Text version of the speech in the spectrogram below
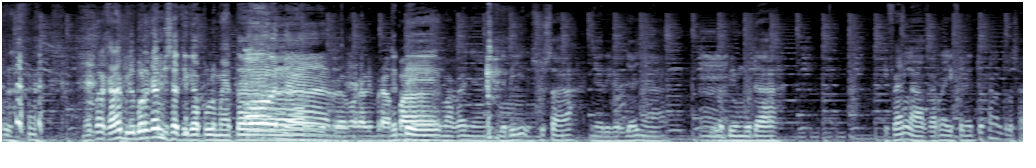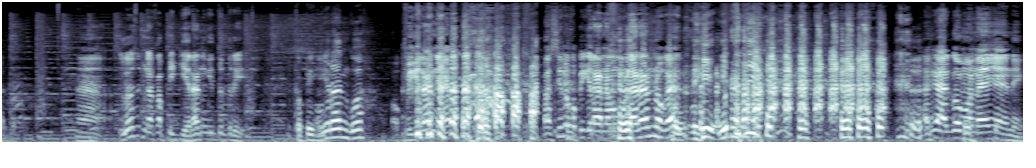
karena billboard kan bisa 30 meter Oh, nah, gitu. berapa kali berapa? gede makanya jadi susah nyari kerjanya Hmm. lebih mudah event lah karena event itu kan terus ada Nah, lu nggak kepikiran gitu, Tri? kepikiran gua Oh, pikiran ya? Pasti lu kepikiran sama bulanan lo kan? itu sih Enggak, gue mau nanya nih.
